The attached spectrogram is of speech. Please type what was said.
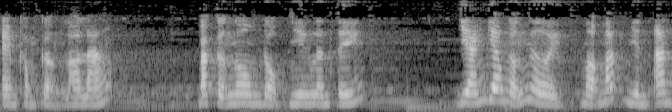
em không cần lo lắng. Bà cận ngôn đột nhiên lên tiếng giảng giao ngẩn người, mở mắt nhìn anh.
